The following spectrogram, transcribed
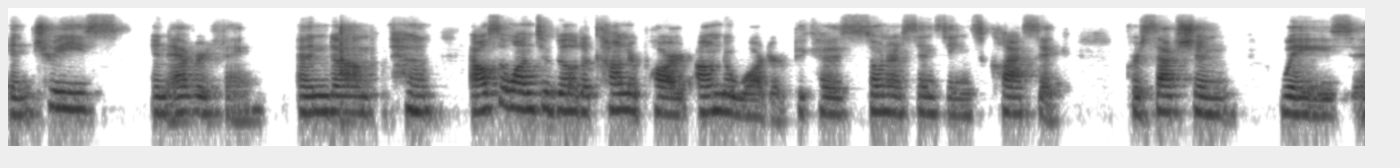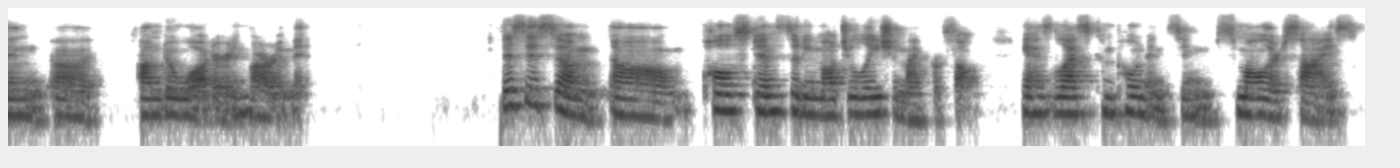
and trees, and everything. And um, I also want to build a counterpart underwater because sonar sensing is classic perception ways in uh, underwater environment. This is some um, um, pulse density modulation microphone. It has less components and smaller size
